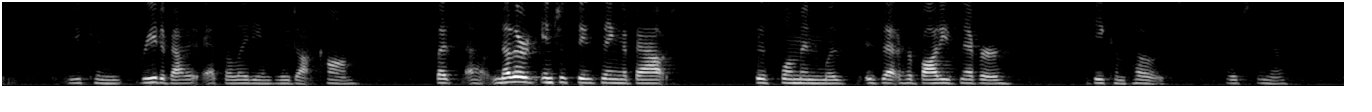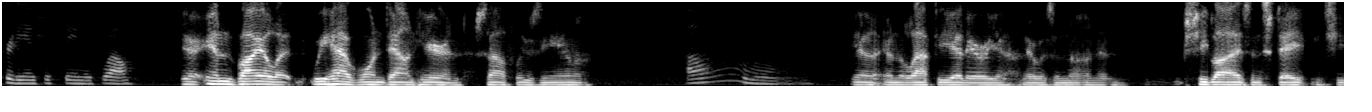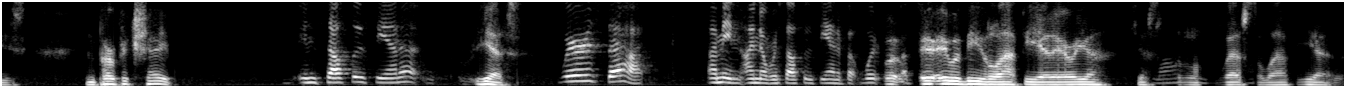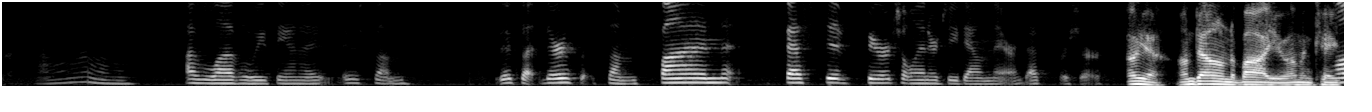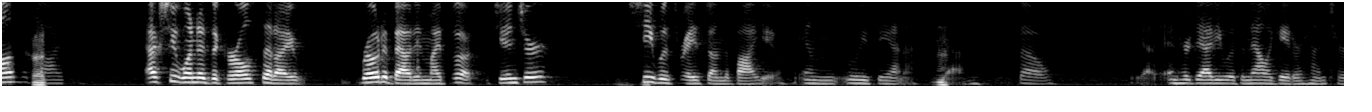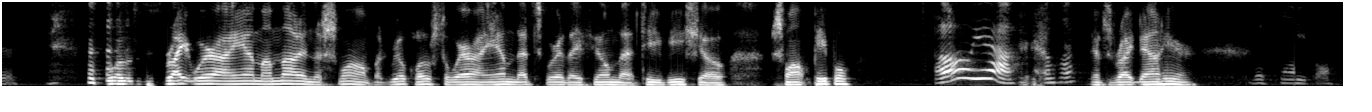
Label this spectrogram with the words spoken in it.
you can read about it at theladyinblue.com. But uh, another interesting thing about this woman was is that her body's never decomposed, which you know, pretty interesting as well. Yeah, in Violet, we have one down here in South Louisiana. Oh. Yeah, in the Lafayette area, there was a nun, and she lies in state, and she's in perfect shape in South Louisiana? Yes. Where is that? I mean, I know we're South Louisiana, but what? Well, it, it, would be the Lafayette area, just a little west of Lafayette. Oh, I love Louisiana. There's some, there's a, there's some fun, festive, spiritual energy down there. That's for sure. Oh yeah, I'm down on the bayou. I'm in Cape. On the bayou. Actually, one of the girls that I wrote about in my book, Ginger, she was raised on the bayou in Louisiana. Mm-hmm. Yeah. So, yeah, and her daddy was an alligator hunter. well, right where I am, I'm not in the swamp, but real close to where I am, that's where they filmed that TV show, Swamp People. Oh yeah, uh-huh. it's right down here. The Swamp People.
